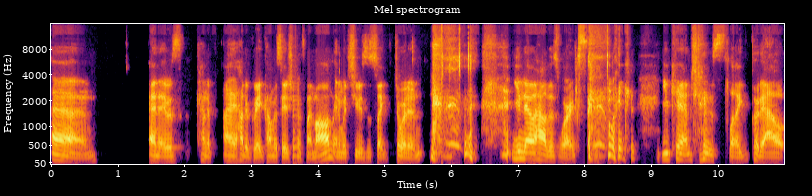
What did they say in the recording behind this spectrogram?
Um, and it was kind of I had a great conversation with my mom in which she was just like, Jordan, you know how this works. like you can't just like put out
